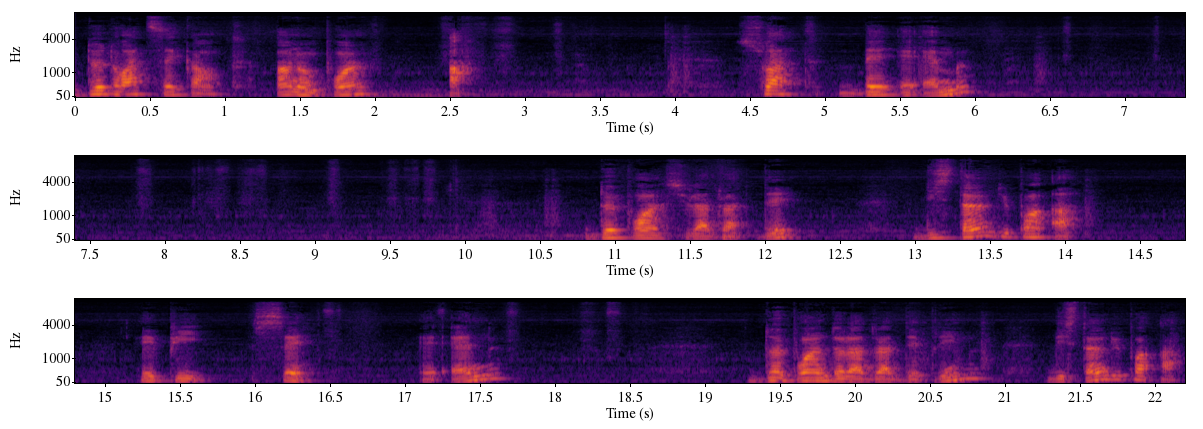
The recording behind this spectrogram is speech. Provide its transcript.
deux droites séquentes en un point A. Soit B et M, deux points sur la droite D, distincts du point A. Et puis C et N, deux points de la droite D', distincts du point A.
